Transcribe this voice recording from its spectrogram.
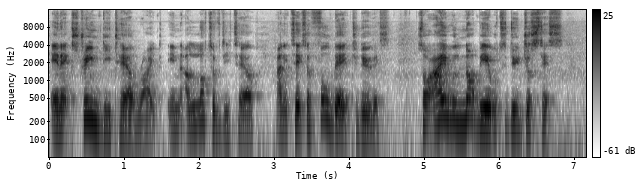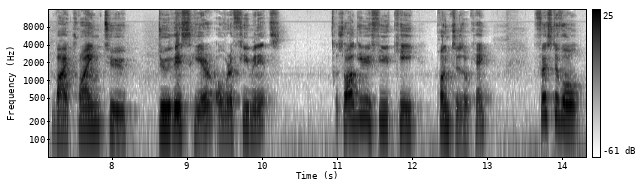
in extreme detail, right, in a lot of detail and it takes a full day to do this. So I will not be able to do justice by trying to do this here over a few minutes. So I'll give you a few key pointers, okay? First of all,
